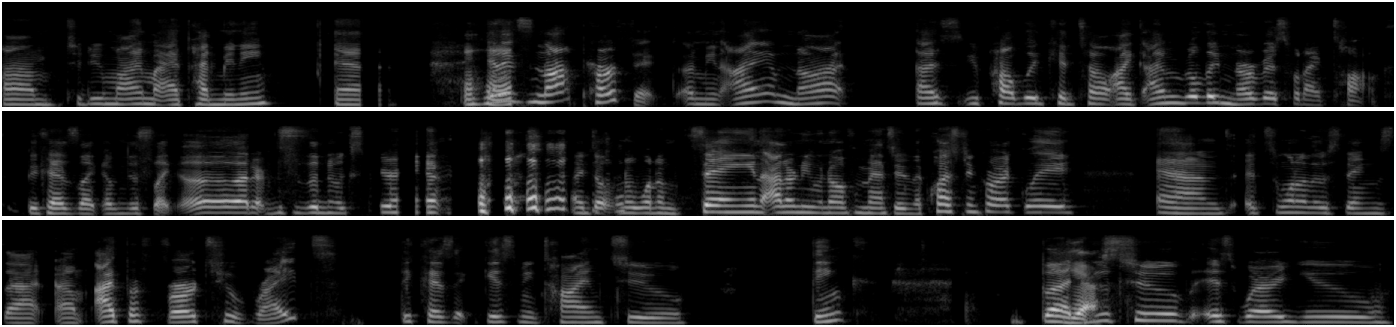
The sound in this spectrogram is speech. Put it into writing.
um to do mine my ipad mini and uh-huh. and it's not perfect i mean i am not as you probably can tell like i'm really nervous when i talk because like i'm just like oh this is a new experience i don't know what i'm saying i don't even know if i'm answering the question correctly and it's one of those things that um, i prefer to write because it gives me time to think. But yes. YouTube is where you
